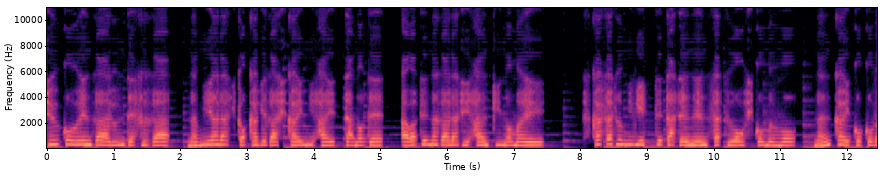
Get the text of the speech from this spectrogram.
中公園があるんですが、何やら人影が視界に入ったので、慌てながら自販機の前へ。すかさず握ってた千円札を押し込むも、何回試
